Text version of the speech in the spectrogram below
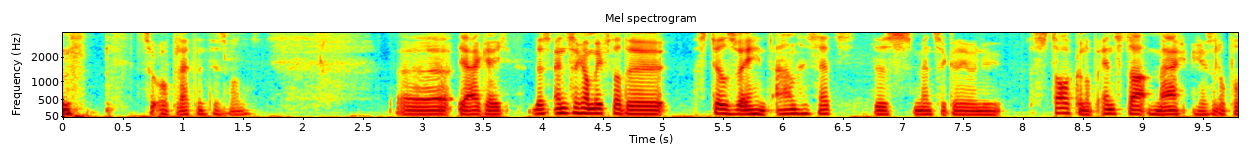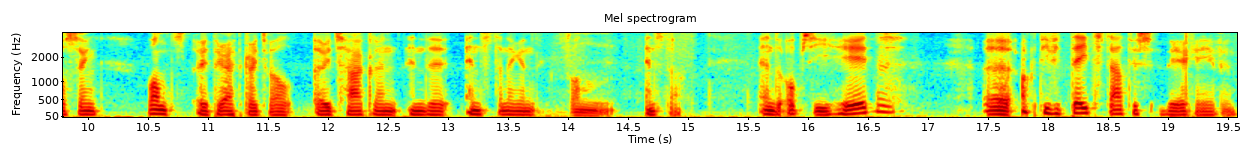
Zo oplettend is man. Eh, ja, kijk. Dus Instagram heeft dat eh, stilzwijgend aangezet. Dus mensen kunnen je nu stalken op Insta. Maar er is een oplossing. Want uiteraard kan je het wel uitschakelen in de instellingen van Insta. En de optie heet eh, activiteitsstatus weergeven.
